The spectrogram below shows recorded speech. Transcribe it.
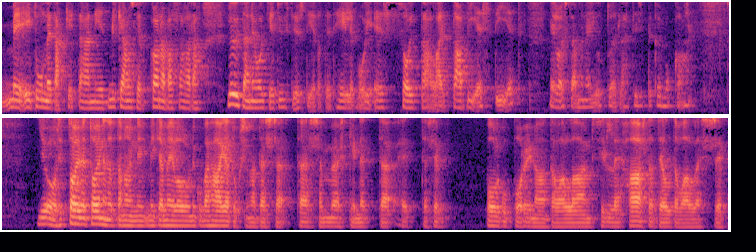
me ei tunneta ketään, niin että mikä on se kanava saada löytää ne oikeat yhteystiedot, että heille voi edes soittaa, laittaa viestiä, että meillä olisi tämmöinen juttu, että lähtisittekö mukaan. Joo, sitten toinen, toinen tota noin, niin mikä meillä on ollut niin kuin vähän ajatuksena tässä, tässä myöskin, että, että se polkuporina on tavallaan sille haastateltavalle se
